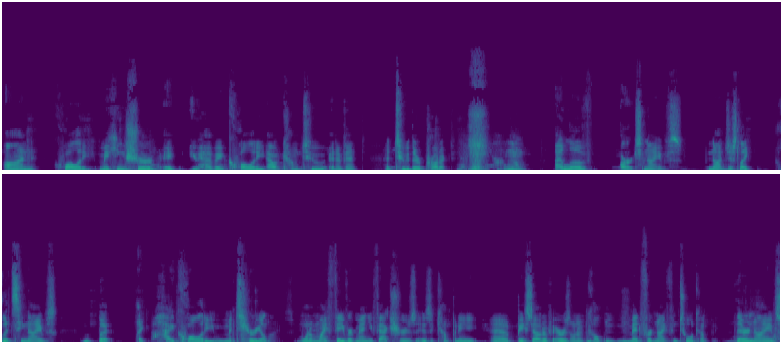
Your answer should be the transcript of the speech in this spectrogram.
on quality, making sure a, you have a quality outcome to an event, uh, to their product. You know, I love art knives, not just like glitzy knives, but like high quality material knives. One of my favorite manufacturers is a company uh, based out of Arizona called Medford Knife and Tool Company. Their knives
